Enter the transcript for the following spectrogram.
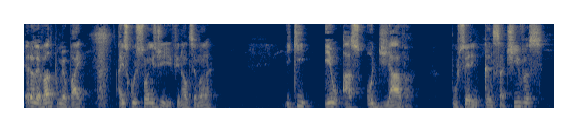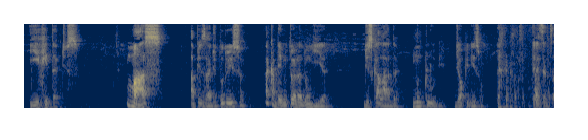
era levado por meu pai a excursões de final de semana e que eu as odiava por serem cansativas e irritantes. Mas Apesar de tudo isso, acabei me tornando um guia de escalada num clube de alpinismo. Interessante.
